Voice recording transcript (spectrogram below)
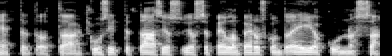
että tota, kun sitten taas, jos, jos se pellon peruskunto ei ole kunnossa,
